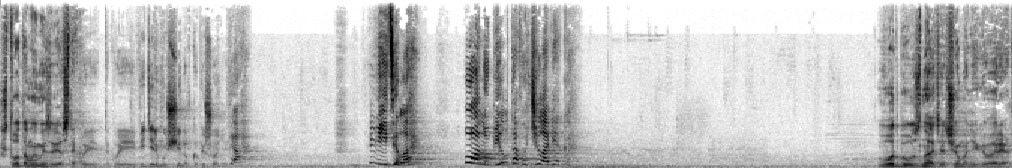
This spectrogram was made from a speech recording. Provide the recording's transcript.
Что там им известно? Так вы, так вы видели мужчину в капюшоне? Да. Видела. Он убил того человека. Вот бы узнать, о чем они говорят.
